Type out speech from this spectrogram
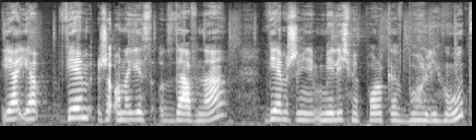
ja, ja wiem, że ona jest od dawna, Wiem, że mie- mieliśmy Polkę w Bollywood.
